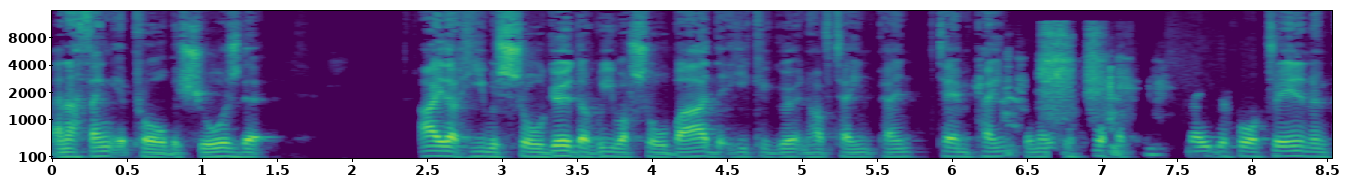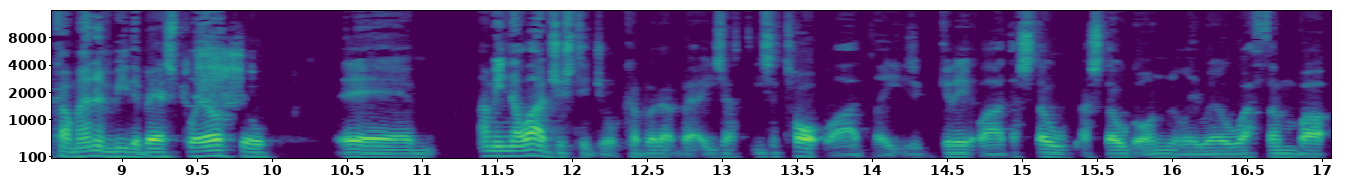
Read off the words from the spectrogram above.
and I think it probably shows that either he was so good or we were so bad that he could go out and have 10, 10 pints the night before, night before training and come in and be the best player. So um, I mean, the lad used to joke about it, but he's a he's a top lad. Like he's a great lad. I still I still got on really well with him. But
